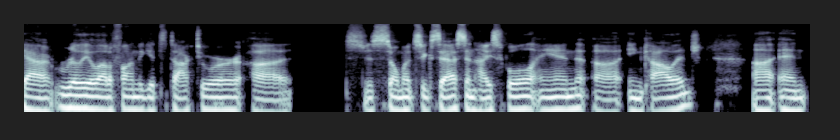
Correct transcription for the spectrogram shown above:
yeah, really a lot of fun to get to talk to her. Uh, it's just so much success in high school and uh, in college. Uh, and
